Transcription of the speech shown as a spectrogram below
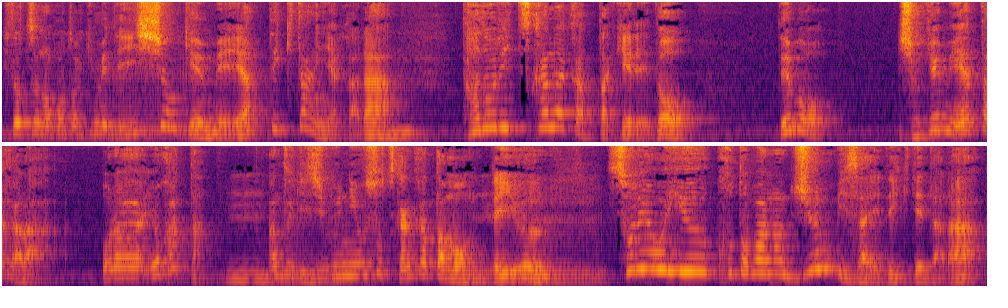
一つのことを決めて一生懸命やってきたんやから、うん。たどり着かなかったけれどでも一生懸命やったから俺は良かった、うん。あの時自分に嘘つかんかったもんっていう、それを言う言葉の準備さえできてたら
